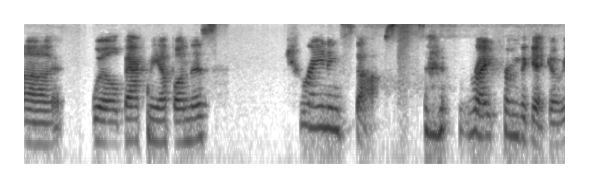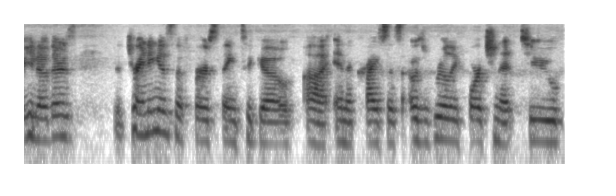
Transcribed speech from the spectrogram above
uh, will back me up on this, training stops right from the get go. You know, there's the training is the first thing to go uh, in a crisis. I was really fortunate to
